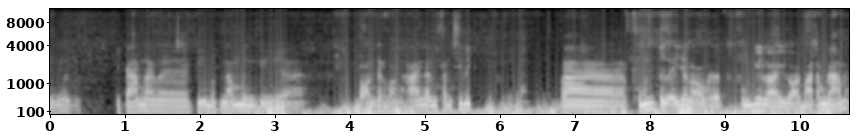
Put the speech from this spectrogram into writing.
nói chung là cái- cam này mà cứ một năm mình chỉ à, bón cho khoảng hai lần phân silic. Vâng. và phun tưới cho nó phun cái loại gói 300 gram ấy.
